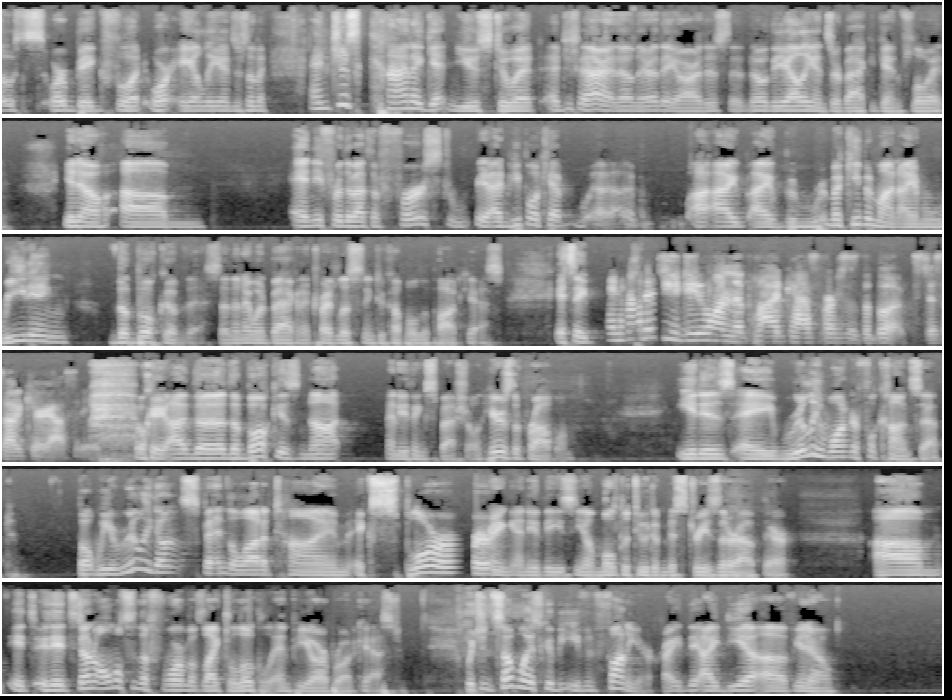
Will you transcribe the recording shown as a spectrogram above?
ghosts or Bigfoot or aliens or something, and just kind of getting used to it. And just all right, oh, there they are. This, oh, the aliens are back again, Floyd. You know, um, and for about the first, and people kept. Uh, I, I, I keep in mind, I am reading the book of this, and then I went back and I tried listening to a couple of the podcasts. It's a. And how did you do on the podcast versus the books? Just out of curiosity. okay, uh, the the book is not anything special. Here's the problem. It is a really wonderful concept but we really don't spend a lot of time exploring any of these, you know, multitude of mysteries that are out there. Um, it's it's done almost in the form of like the local NPR broadcast, which in some ways could be even funnier, right? The idea of you know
